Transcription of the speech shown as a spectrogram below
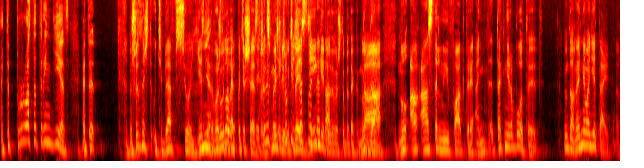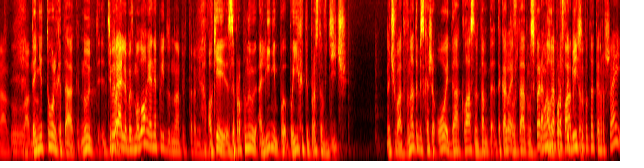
Это просто трындец. Это Ну что значит, у тебя все есть для Нет, того, ну чтобы давай. так путешествовать? Якщо В не- смысле, якщо у тебя есть путешествовать не деньги для так. того, чтобы так... Ну Да. да. Ну а, а остальные факторы, они т- так не работает. Ну так, в них немає дітей. Ра- Ладно. Да не только так. Ну, т- типа, ну реально, без малого я не поїду на півтора місяця. окей, запропоную Аліні по- поїхати просто в діч. Ну, чувак, вона тобі скаже: ой, да, класно, там така Дивись, крута атмосфера, Можна але по просто факту... більше платити грошей.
